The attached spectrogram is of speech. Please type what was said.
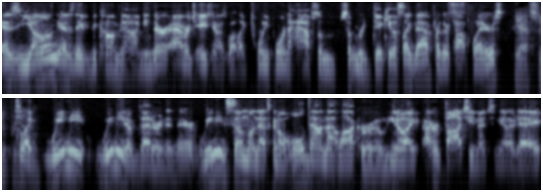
as young as they've become now. I mean, their average age now is what, like 24 and a half, some something ridiculous like that for their top players. Yeah, super. So young. like we need we need a veteran in there. We need someone that's going to hold down that locker room. You know, like I heard Facci mention the other day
